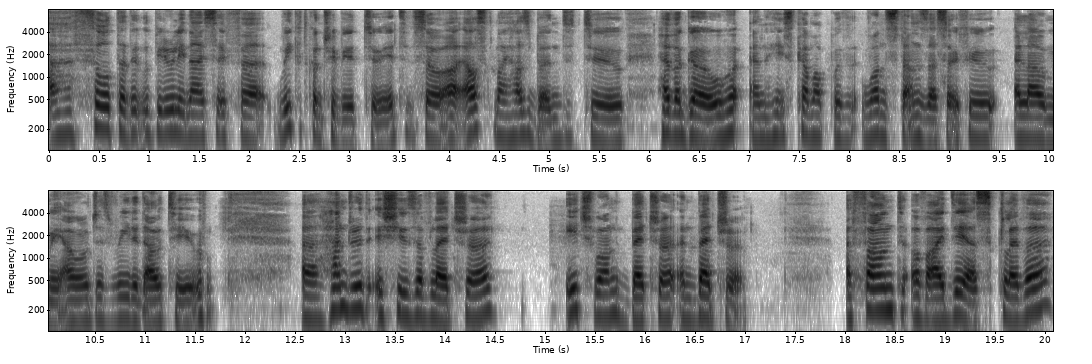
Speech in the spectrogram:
I thought that it would be really nice if uh, we could contribute to it. So I asked my husband to have a go, and he's come up with one stanza. So if you allow me, I will just read it out to you. A hundred issues of Lettre, each one better and better. A fount of ideas clever,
